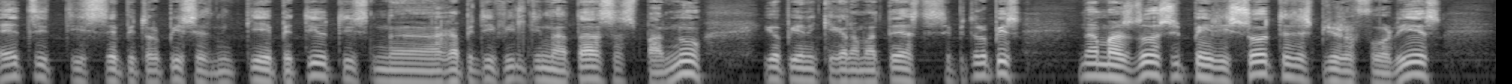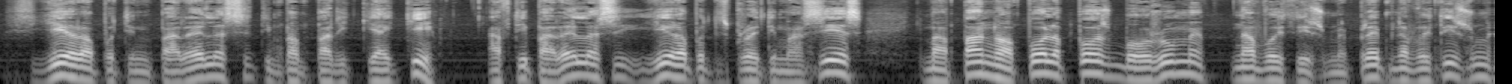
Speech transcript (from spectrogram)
έτσι, της Επιτροπής Εθνική Επαιτίου, της ε, αγαπητή φίλη την Νατάσα Σπανού, η οποία είναι και γραμματέας της Επιτροπής, να μας δώσει περισσότερες πληροφορίες γύρω από την παρέλαση, την παμπαρικιακή αυτή η παρέλαση, γύρω από τις προετοιμασίες, μα πάνω απ' όλα πώς μπορούμε να βοηθήσουμε. Πρέπει να βοηθήσουμε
